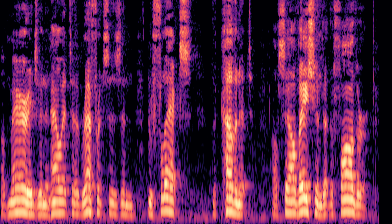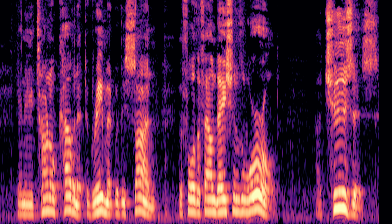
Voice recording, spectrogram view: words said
of marriage and, and how it uh, references and reflects the covenant of salvation that the Father in an eternal covenant agreement with His Son before the foundation of the world, uh, chooses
